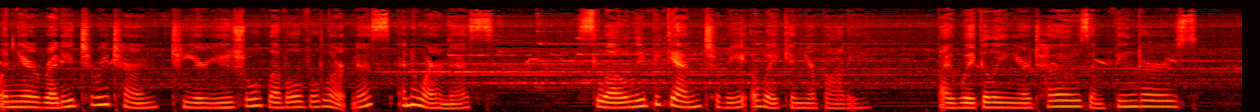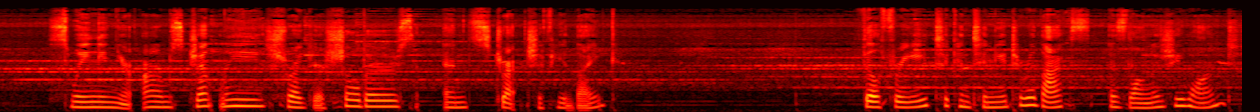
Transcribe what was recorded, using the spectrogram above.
When you're ready to return to your usual level of alertness and awareness, slowly begin to reawaken your body by wiggling your toes and fingers, swinging your arms gently, shrug your shoulders, and stretch if you'd like. Feel free to continue to relax as long as you want.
